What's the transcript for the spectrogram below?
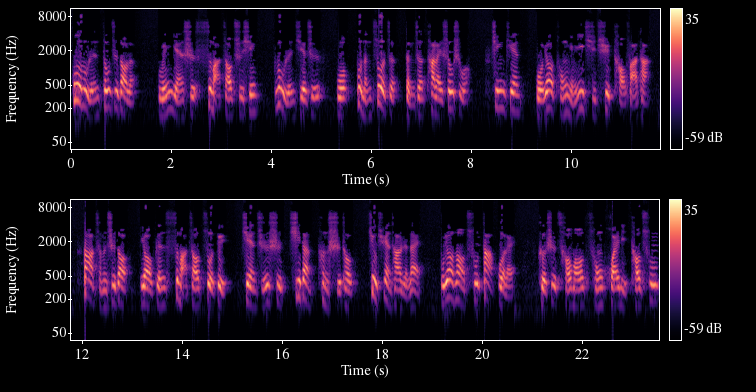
过路人都知道了。闻言是司马昭之心，路人皆知。我不能坐着等着他来收拾我。今天我要同你们一起去讨伐他。”大臣们知道要跟司马昭作对。简直是鸡蛋碰石头，就劝他忍耐，不要闹出大祸来。可是曹髦从怀里掏出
